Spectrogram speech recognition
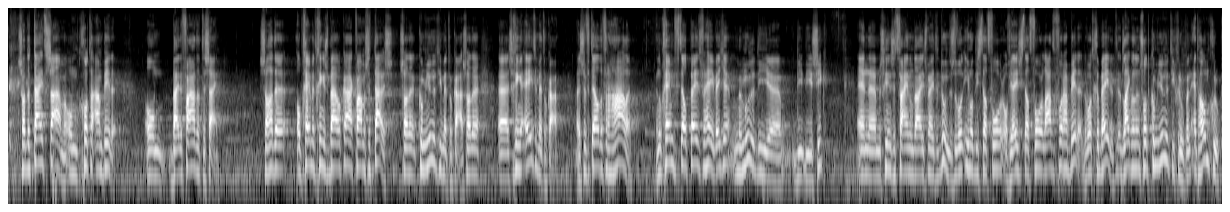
Ze hadden tijd samen om God te aanbidden. Om bij de Vader te zijn. Ze hadden, op een gegeven moment gingen ze bij elkaar, kwamen ze thuis. Ze hadden community met elkaar. Ze, hadden, uh, ze gingen eten met elkaar. Uh, ze vertelden verhalen. En op een gegeven moment vertelt Peter van... hé, hey, weet je, mijn moeder die, uh, die, die is ziek. En uh, misschien is het fijn om daar iets mee te doen. Dus er wordt iemand die stelt voor, of Jezus stelt voor, laten we voor haar bidden. Er wordt gebeden. Het lijkt wel een soort community groep, een at-home groep.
